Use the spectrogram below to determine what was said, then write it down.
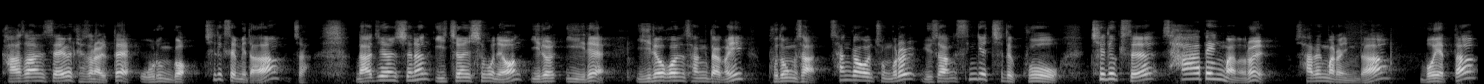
가산세를 계산할 때 옳은 거, 취득세입니다. 자, 나지현 씨는 2015년 1월 2일에 1억 원 상당의 부동산, 상가 건축물을 유상 승계 취득 후 취득세 400만 원을 400만 원입니다. 뭐 했다?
